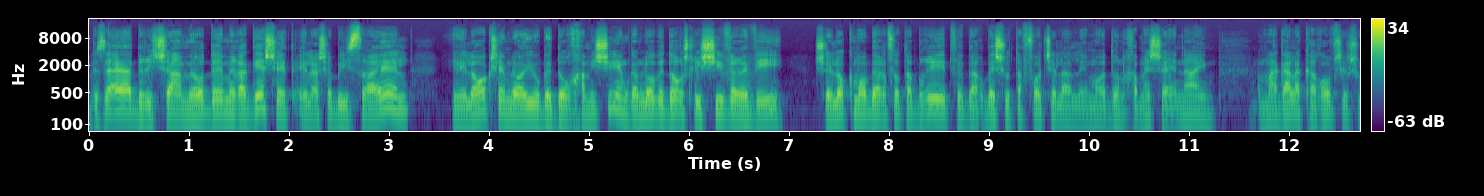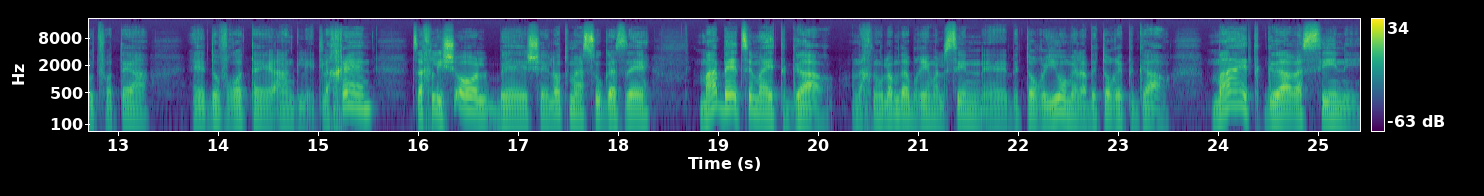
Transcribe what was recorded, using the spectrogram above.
וזו הייתה דרישה מאוד אה, מרגשת, אלא שבישראל, אה, לא רק שהם לא היו בדור חמישי, הם גם לא בדור שלישי ורביעי, שלא כמו בארצות הברית ובהרבה שותפות שלה למועדון חמש העיניים, המעגל הקרוב של שותפותיה אה, דוברות אנגלית. לכן, צריך לשאול בשאלות מהסוג הזה, מה בעצם האתגר? אנחנו לא מדברים על סין בתור איום, אלא בתור אתגר. מה האתגר הסיני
